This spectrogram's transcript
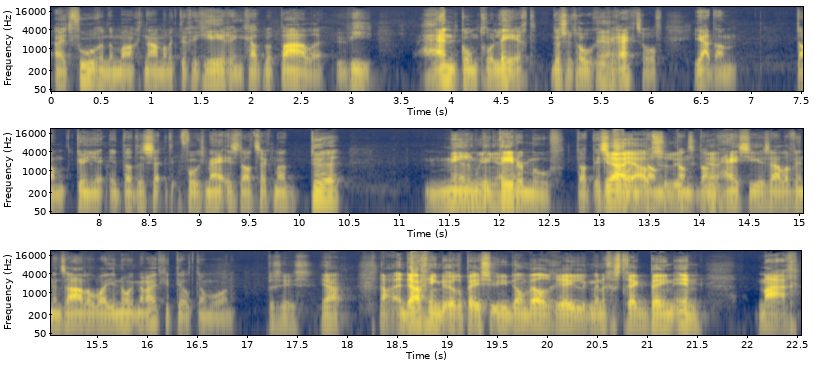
uitvoerende macht, namelijk de regering, gaat bepalen wie hen controleert, dus het Hoge Gerechtshof, ja, dan, dan kun je, dat is, volgens mij is dat zeg maar de main ja, dictator move. Dat is gewoon, dan, absoluut. dan, dan hijs je jezelf in een zadel waar je nooit meer uitgetild kan worden. Precies, ja. Nou, en daar ging de Europese Unie dan wel redelijk met een gestrekt been in. Maar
